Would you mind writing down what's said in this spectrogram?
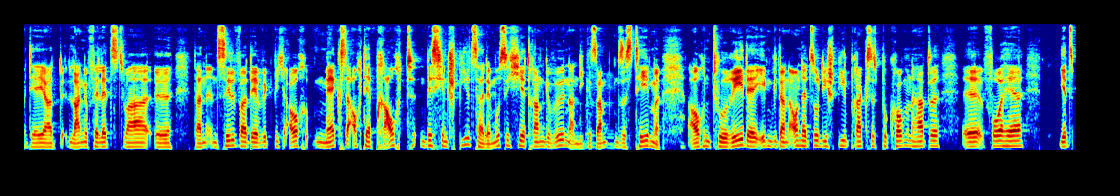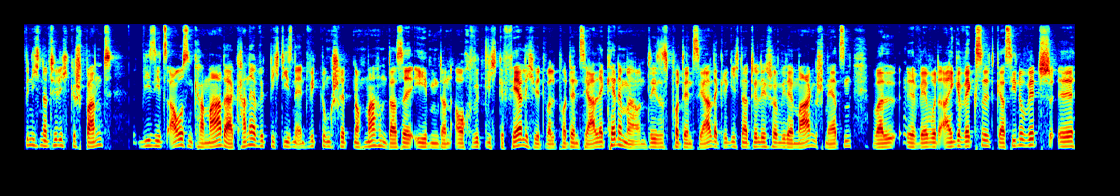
der ja lange verletzt war, äh, dann ein Silva, der wirklich auch, merkst du auch, der braucht ein bisschen Spielzeit, der muss sich hier dran gewöhnen, an die gesamten Systeme. Auch ein Touré, der irgendwie dann auch nicht so die Spielpraxis bekommen hatte äh, vorher. Jetzt bin ich natürlich gespannt, wie sieht's aus? Ein Kamada, kann er wirklich diesen Entwicklungsschritt noch machen, dass er eben dann auch wirklich gefährlich wird? Weil Potenzial erkennen wir. Und dieses Potenzial, da kriege ich natürlich schon wieder Magenschmerzen, weil äh, wer wurde eingewechselt? Gasinovic, äh,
